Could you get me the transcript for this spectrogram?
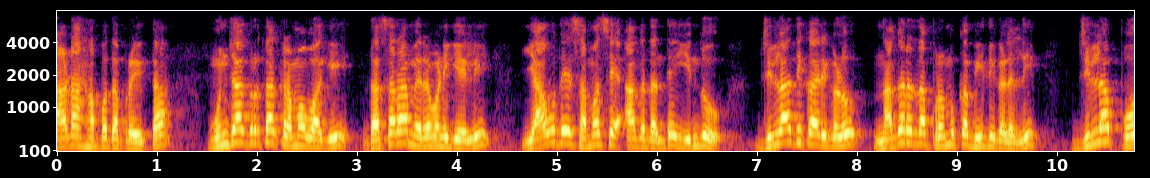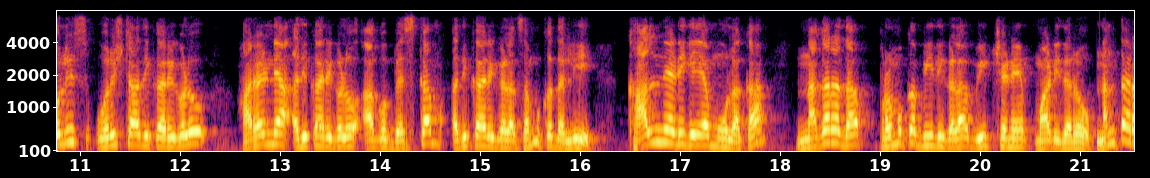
ನಾಡ ಹಬ್ಬದ ಪ್ರಯುಕ್ತ ಮುಂಜಾಗೃತಾ ಕ್ರಮವಾಗಿ ದಸರಾ ಮೆರವಣಿಗೆಯಲ್ಲಿ ಯಾವುದೇ ಸಮಸ್ಯೆ ಆಗದಂತೆ ಇಂದು ಜಿಲ್ಲಾಧಿಕಾರಿಗಳು ನಗರದ ಪ್ರಮುಖ ಬೀದಿಗಳಲ್ಲಿ ಜಿಲ್ಲಾ ಪೊಲೀಸ್ ವರಿಷ್ಠಾಧಿಕಾರಿಗಳು, ಅರಣ್ಯ ಅಧಿಕಾರಿಗಳು ಹಾಗೂ ಬೆಸ್ಕಾಂ ಅಧಿಕಾರಿಗಳ ಸಮ್ಮುಖದಲ್ಲಿ ಕಾಲ್ನಡಿಗೆಯ ಮೂಲಕ ನಗರದ ಪ್ರಮುಖ ಬೀದಿಗಳ ವೀಕ್ಷಣೆ ಮಾಡಿದರು. ನಂತರ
